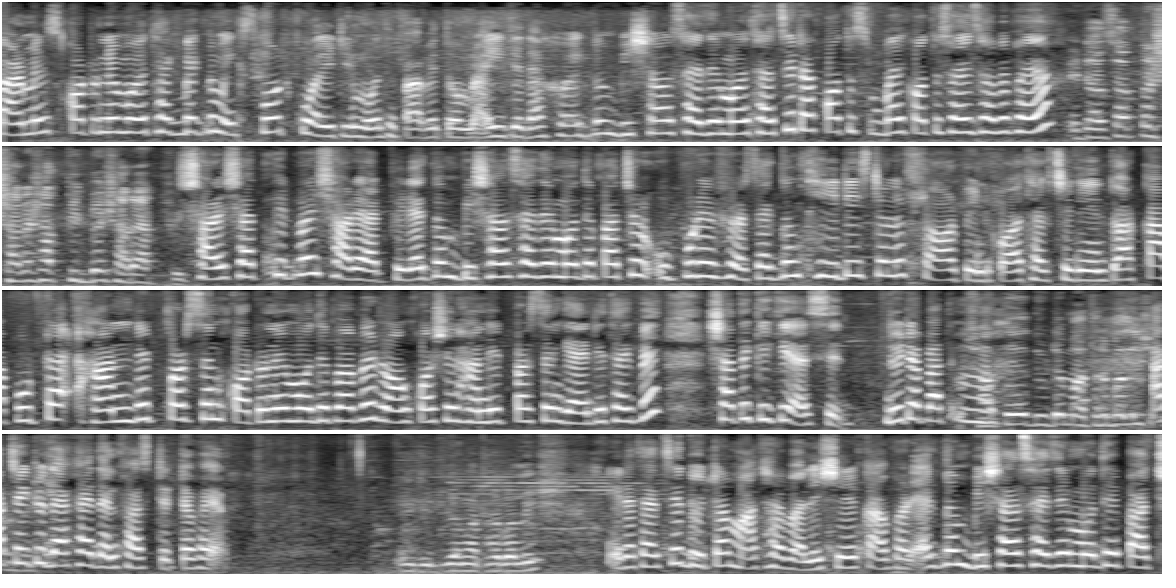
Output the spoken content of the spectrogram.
গার্মেন্টস কটনের মধ্যে থাকবে একদম এক্সপোর্ট কোয়ালিটির মধ্যে পাবে তোমরা। এই যে দেখো একদম বিশাল সাইজের মধ্যে থাকছে। এটা কত বাই কত সাইজ হবে ভাইয়া? এটা হচ্ছে আপনার সাড়ে সাত ফিট বাই সাড়ে আট ফিট সাড়ে সাত ফিট বাই সাড়ে আট ফিট একদম বিশাল সাইজের মধ্যে পাচ্ছ উপরে ফিরাচ্ছে একদম থ্রি ডি স্টাইলের ফ্লাওয়ার প্রিন্ট করা থাকছে কিন্তু। আর কাপড়টা হান্ড্রেড পার্সেন্ট কটনের মধ্যে পাবে রং কষের হান্ড্রেড পার্সেন্ট গ্যারান্টি থাকবে। সাথে কি কি আছে? দুইটা সাথে দুটো মাথার বালিশ আচ্ছা একটু দেখাই দেন ফার্স্ট এরটা ভাইয়া। এই দুটো মাথার বালিশ। এটা থাকছে দুইটা মাথার বালিশের কাভার একদম বিশাল সাইজের মধ্যে পাচ্ছ।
